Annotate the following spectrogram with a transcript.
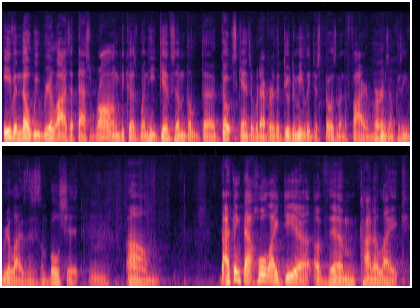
Even though we realize that that's wrong, because when he gives them the, the goat skins or whatever, the dude immediately just throws them in the fire and burns mm-hmm. them because he realized this is some bullshit. Um, I think that whole idea of them kind of like,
